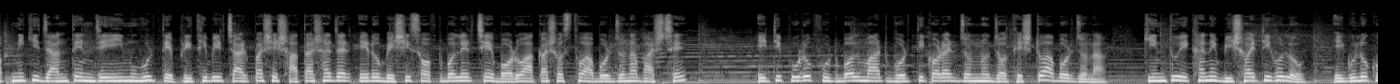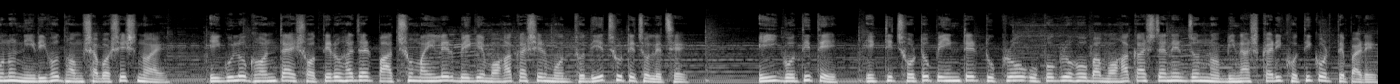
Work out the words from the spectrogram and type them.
আপনি কি জানতেন যে এই মুহূর্তে পৃথিবীর চারপাশে সাতাশ হাজার এরও বেশি সফটবলের চেয়ে বড় আকাশস্থ আবর্জনা ভাসছে? এটি পুরো ফুটবল মাঠ ভর্তি করার জন্য যথেষ্ট আবর্জনা। কিন্তু এখানে বিষয়টি হলো, এগুলো কোনো নিরীহ ধ্বংসাবশেষ নয়। এগুলো ঘন্টায় সতেরো হাজার পাঁচশো মাইলের বেগে মহাকাশের মধ্য দিয়ে ছুটে চলেছে। এই গতিতে, একটি ছোট পেইন্টের টুকরো উপগ্রহ বা মহাকাশযানের জন্য বিনাশকারী ক্ষতি করতে পারে।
